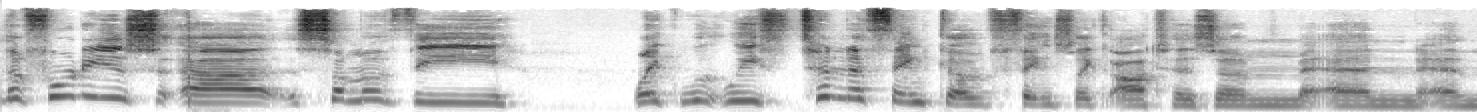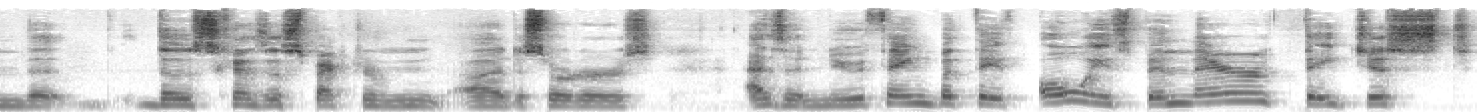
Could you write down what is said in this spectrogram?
the '40s. Uh, some of the like we, we tend to think of things like autism and and the, those kinds of spectrum uh, disorders as a new thing, but they've always been there. They just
